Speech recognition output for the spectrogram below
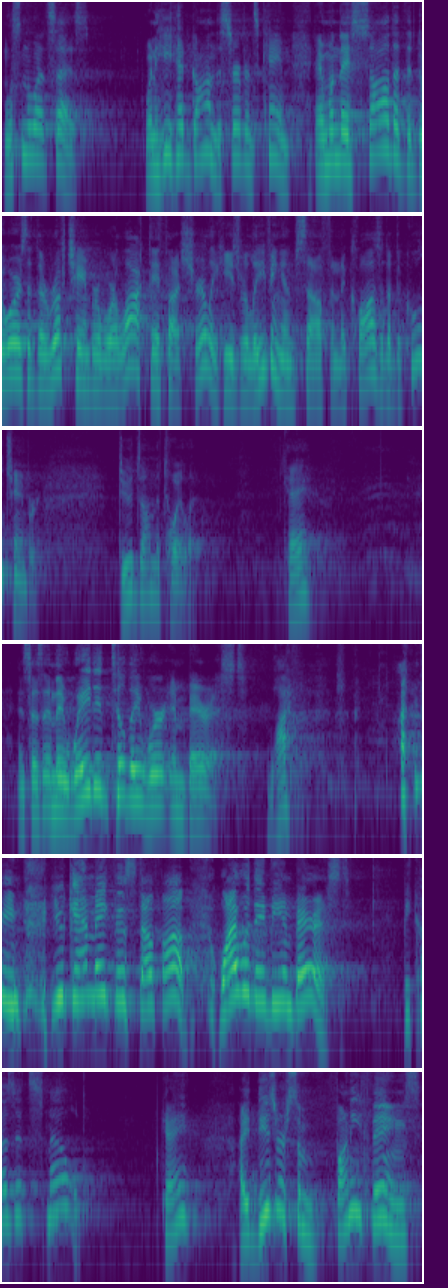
Listen to what it says. When he had gone, the servants came, and when they saw that the doors of the roof chamber were locked, they thought, surely he's relieving himself in the closet of the cool chamber. Dude's on the toilet. Okay? It says, and they waited till they were embarrassed. Why? I mean, you can't make this stuff up. Why would they be embarrassed? Because it smelled. Okay? I, these are some funny things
